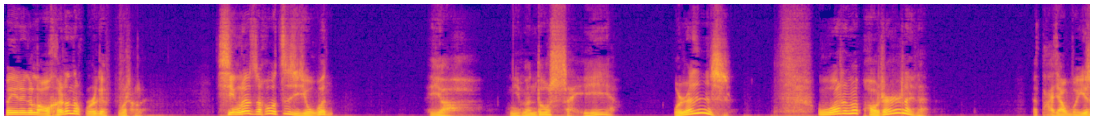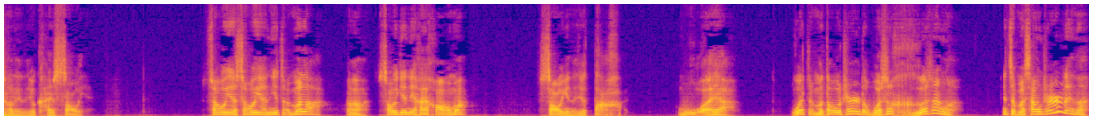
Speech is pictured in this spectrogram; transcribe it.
被这个老和尚的魂儿给附上了。醒了之后，自己就问：“哎呀，你们都谁呀？不认识，我怎么跑这儿来了？”大家围上来了，就看少爷。少爷，少爷，你怎么了啊？少爷，你还好吗？少爷呢就大喊：“我呀，我怎么到这儿了？我是和尚啊，你怎么上这儿来呢？”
